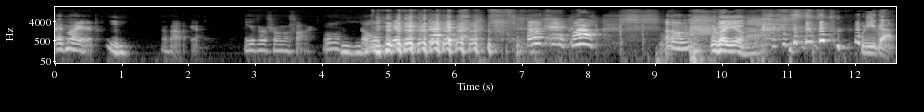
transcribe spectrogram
admired Mm. about you, even from afar. Oh, don't give me credit. Okay, wow. Um, What about you? What do you got?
